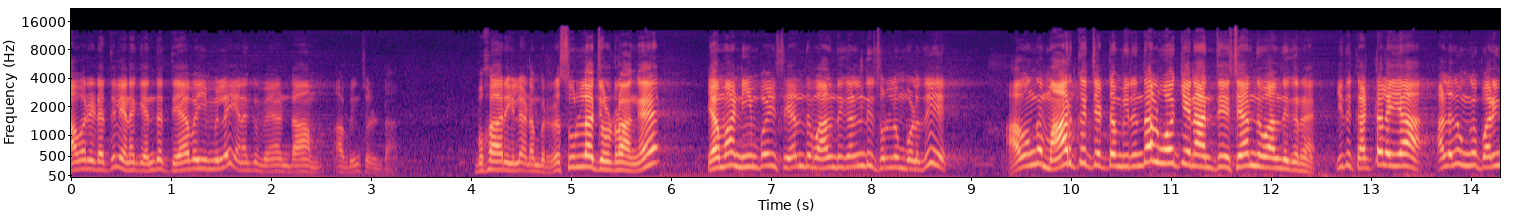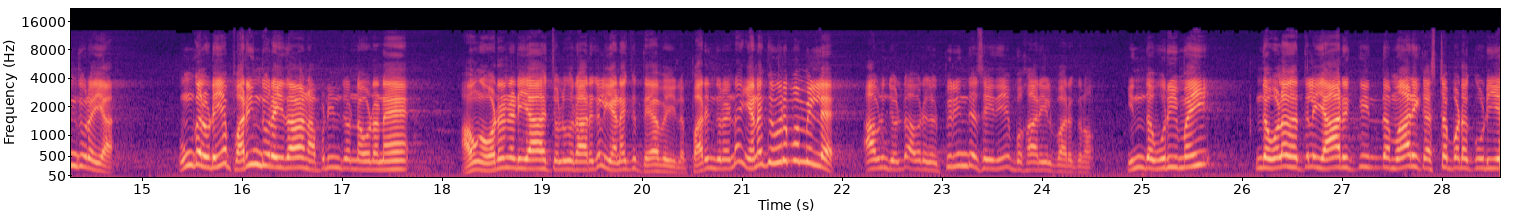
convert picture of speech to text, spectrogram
அவரிடத்தில் எனக்கு எந்த தேவையும் இல்லை எனக்கு வேண்டாம். அப்படின்னு சொல்லிட்டாங்க புகாரியில் இடம்பெறு ரசூல்லா சொல்கிறாங்க ஏம்மா நீ போய் சேர்ந்து வாழ்ந்துகள்னு சொல்லும் பொழுது அவங்க மார்க்க சட்டம் இருந்தால் ஓகே நான் சேர்ந்து வாழ்ந்துக்கிறேன். இது கட்டளையா அல்லது உங்கள் பரிந்துரையா? உங்களுடைய பரிந்துரை தான் அப்படின்னு சொன்ன உடனே அவங்க உடனடியாக சொல்கிறார்கள் எனக்கு தேவையில்லை. பரிந்துரைனா எனக்கு விருப்பம் இல்லை. அப்படின்னு சொல்லிட்டு அவர்கள் பிரிந்த செய்தியை புகாரியில் பார்க்கிறோம். இந்த உரிமை இந்த உலகத்தில் யாருக்கு இந்த மாதிரி கஷ்டப்படக்கூடிய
